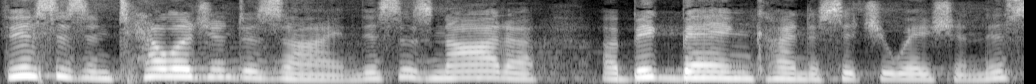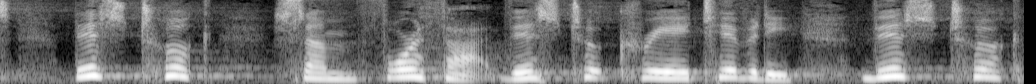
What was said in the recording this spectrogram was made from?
This is intelligent design. This is not a, a Big Bang kind of situation. This, this took some forethought. This took creativity. This took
